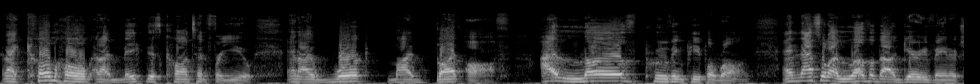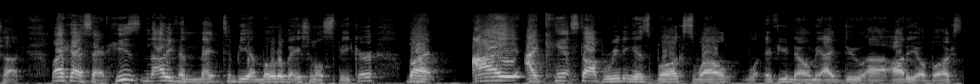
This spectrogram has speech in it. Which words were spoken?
and I come home and I make this content for you and I work my butt off. I love proving people wrong. And that's what I love about Gary Vaynerchuk. Like I said, he's not even meant to be a motivational speaker, but I I can't stop reading his books. Well, if you know me, I do uh, audio books,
